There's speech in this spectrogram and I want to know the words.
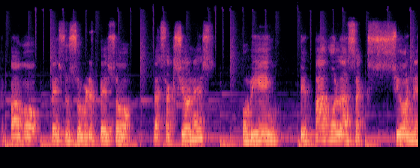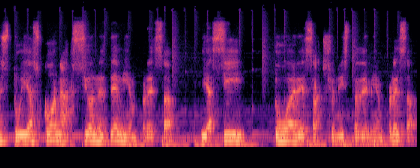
te pago peso sobre peso las acciones, o bien te pago las acciones tuyas con acciones de mi empresa y así tú eres accionista de mi empresa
